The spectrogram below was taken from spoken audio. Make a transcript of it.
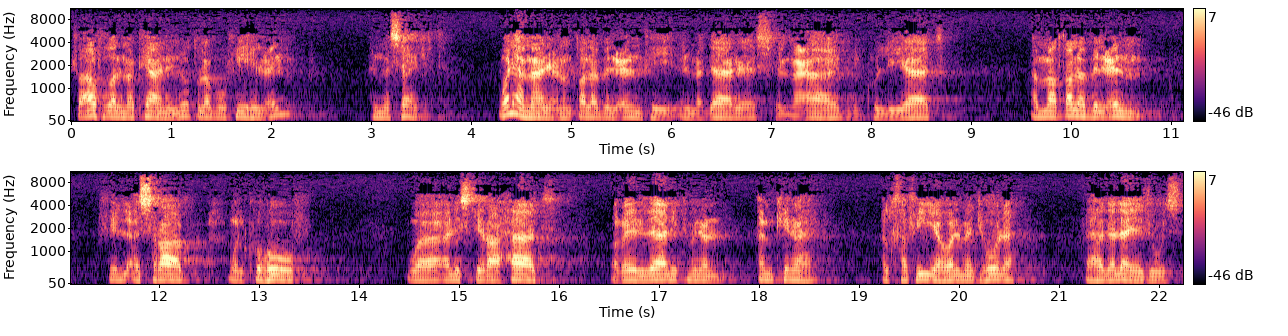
فأفضل مكان يطلب فيه العلم المساجد. ولا مانع من طلب العلم في المدارس في المعاهد والكليات أما طلب العلم في الأسراب والكهوف والاستراحات وغير ذلك من الأمكنة الخفية والمجهولة فهذا لا يجوز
